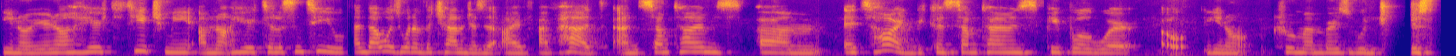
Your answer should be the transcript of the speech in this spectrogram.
You know, you're not here to teach me. I'm not here to listen to you. And that was one of the challenges that I've, I've had. And sometimes um, it's hard because sometimes people were, oh, you know, crew members would just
